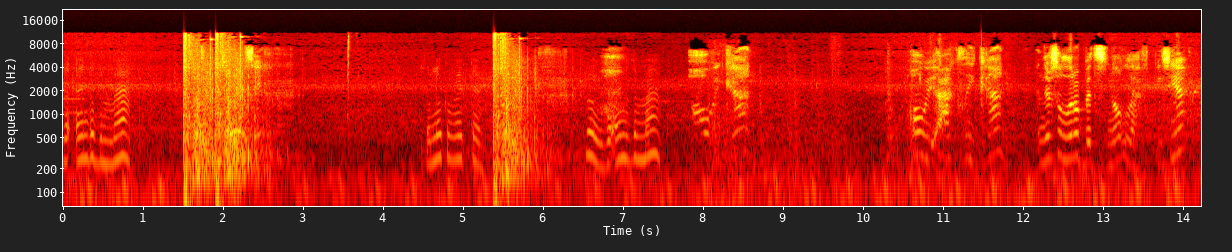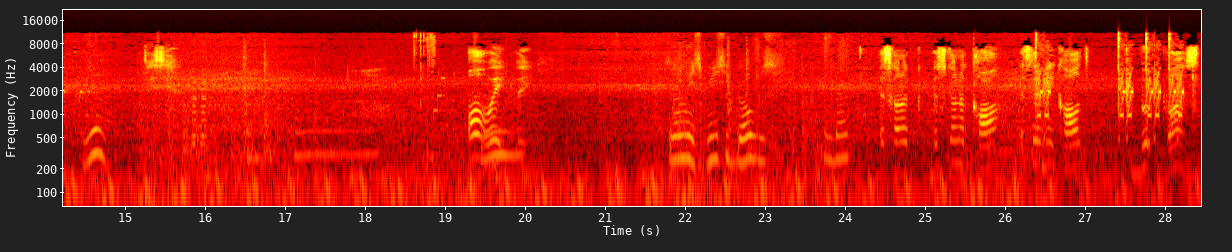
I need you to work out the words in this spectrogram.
the end of the map. See? So look right there. Look, the end of the map. Oh, we can. Oh, we actually can. And there's a little bit snow left. You see it? Yeah. Do you see it? Oh, wait, wait. So that means Greasy Grove is in there. It's gonna, it's gonna call, it's gonna be called Boot Bust.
